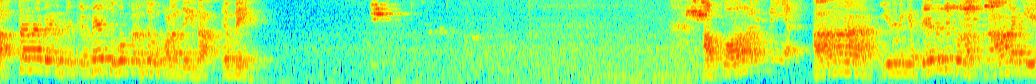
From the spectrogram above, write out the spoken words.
அத்தனை பேர்த்துக்குமே சுகப்பிரசவ குழந்தை தான் எப்படி? அப்போ ஆ இது நீங்கள் தெரிஞ்சுக்கணும். நாளைக்கு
